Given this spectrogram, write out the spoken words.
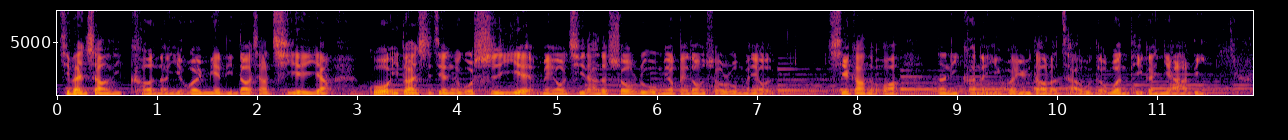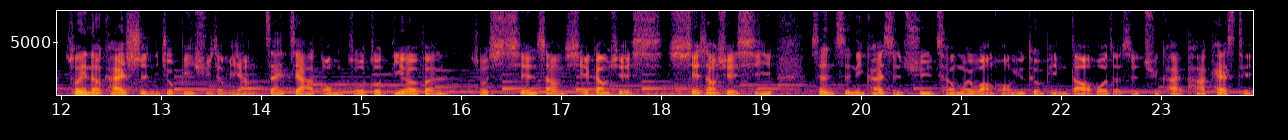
基本上你可能也会面临到像企业一样，过一段时间如果失业，没有其他的收入，没有被动收入，没有斜杠的话，那你可能也会遇到了财务的问题跟压力。所以呢，开始你就必须怎么样，在家工作，做第二份，做线上斜杠学习，线上学习，甚至你开始去成为网红 YouTube 频道，或者是去开 Podcasting。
